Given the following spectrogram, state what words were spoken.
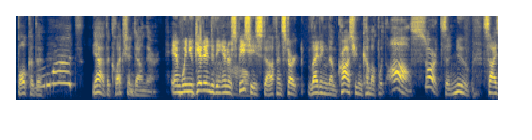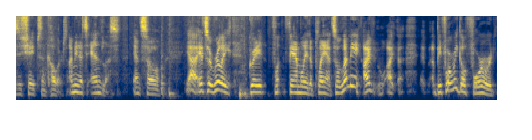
bulk of the What? Yeah, the collection down there. And when you get into the interspecies wow. stuff and start letting them cross, you can come up with all sorts of new sizes, shapes, and colors. I mean, it's endless. And so, yeah, it's a really great f- family to plant. So let me, I, I, before we go forward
